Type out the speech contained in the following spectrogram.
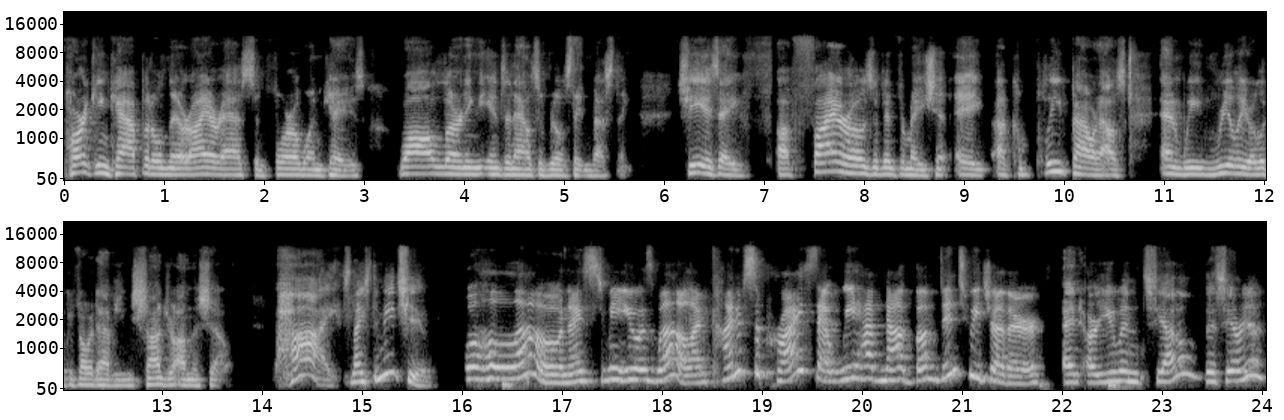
parking capital in their IRAs and 401ks while learning the ins and outs of real estate investing. She is a, a fire hose of information, a, a complete powerhouse, and we really are looking forward to having Chandra on the show. Hi, it's nice to meet you. Well, hello. Nice to meet you as well. I'm kind of surprised that we have not bumped into each other. And are you in Seattle, this area?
